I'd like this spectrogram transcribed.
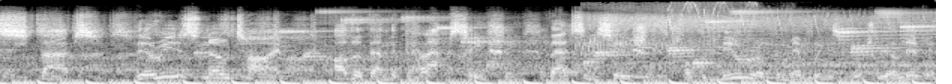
panel. There is no time other than the collapsation of that sensation of the mirror of the memories in which we are living.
